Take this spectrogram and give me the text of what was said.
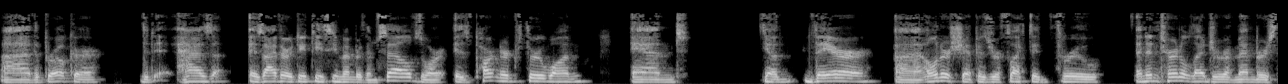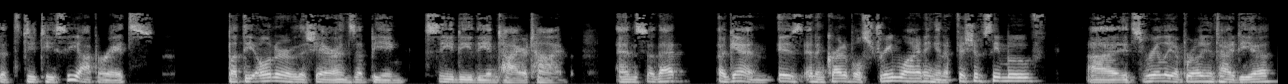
Uh, the broker that has is either a DTC member themselves or is partnered through one. And, you know, their uh, ownership is reflected through an internal ledger of members that the DTC operates, but the owner of the share ends up being Cede the entire time. And so that again, is an incredible streamlining and efficiency move. Uh, it's really a brilliant idea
